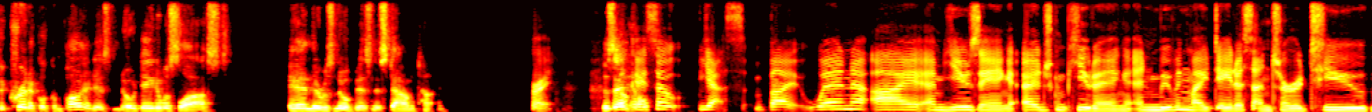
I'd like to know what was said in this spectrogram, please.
the critical component is no data was lost and there was no business downtime. Right. Does that Okay, help? so yes, but when I am using edge computing and moving my data center to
